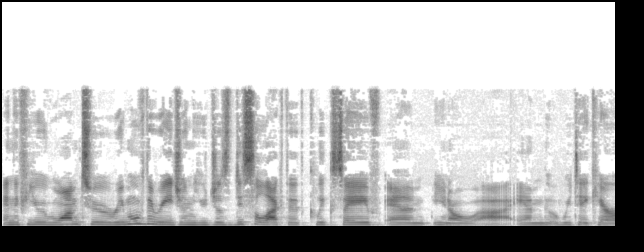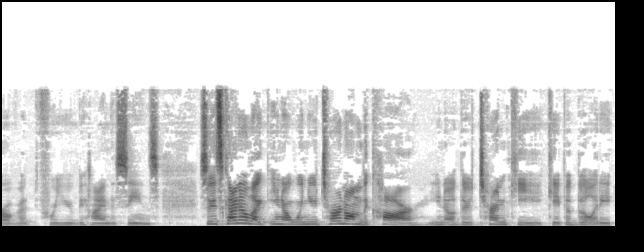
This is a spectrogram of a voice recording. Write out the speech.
And if you want to remove the region, you just deselect it, click save, and you know, uh, and we take care of it for you behind the scenes. So it's kind of like you know when you turn on the car, you know, the turnkey capability.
